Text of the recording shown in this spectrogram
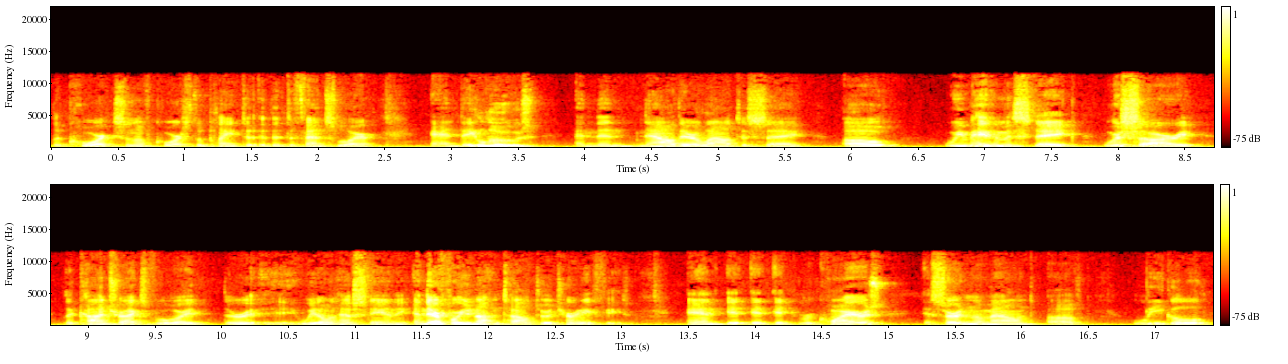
the courts, and of course the plaintiff, the defense lawyer, and they lose, and then now they're allowed to say, oh, we made a mistake, we're sorry, the contract's void, there, we don't have standing, and therefore you're not entitled to attorney fees. And it, it, it requires a certain amount of legal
